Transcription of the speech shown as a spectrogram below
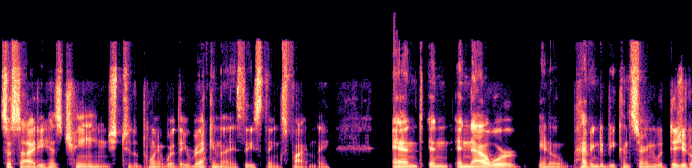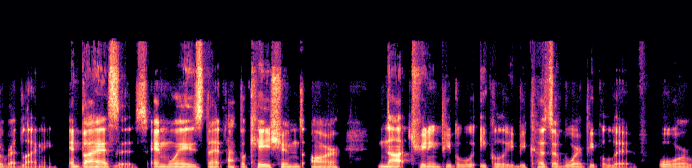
society has changed to the point where they recognize these things finally and and and now we're you know having to be concerned with digital redlining and mm-hmm. biases mm-hmm. and ways that applications are not treating people equally because of where people live or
